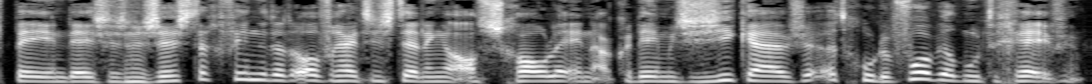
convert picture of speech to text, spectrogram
SP en D66 vinden dat overheidsinstellingen als scholen en academische ziekenhuizen het goede voorbeeld moeten geven.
